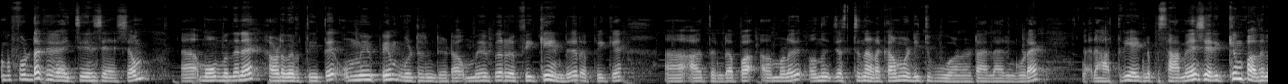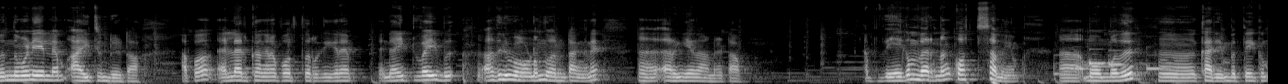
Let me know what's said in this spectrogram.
അപ്പോൾ ഫുഡൊക്കെ കഴിച്ചതിന് ശേഷം മുഹമ്മദിനെ അവിടെ നിർത്തിയിട്ട് ഉമ്മയപ്പയും വീട്ടിലുണ്ട് കേട്ടോ. ഉമ്മയിപ്പ റഫിക്ക ഉണ്ട് റഫിക്ക അകത്തുണ്ട്. അപ്പോൾ നമ്മൾ ഒന്ന് ജസ്റ്റ് നടക്കാൻ വേണ്ടിയിട്ട് പോവാണ് കേട്ടോ എല്ലാവരും കൂടെ. രാത്രിയായിട്ടുണ്ട്. ഇപ്പോൾ സമയം ശരിക്കും പതിനൊന്ന് മണിയെല്ലാം ആയിട്ടുണ്ട് കേട്ടോ. അപ്പോൾ എല്ലാവർക്കും അങ്ങനെ പുറത്തിറങ്ങി ഇങ്ങനെ നൈറ്റ് വൈബ് അതിന് പോകണം എന്ന് പറഞ്ഞിട്ട് അങ്ങനെ ഇറങ്ങിയതാണ് കേട്ടോ. അപ്പോൾ വേഗം വരണം കുറച്ച് സമയം. മുഹമ്മദ് കരയുമ്പോഴത്തേക്കും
